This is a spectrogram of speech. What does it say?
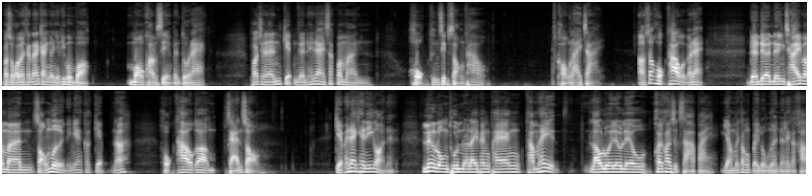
ประสบความสำเร็จทางด้านการเงินอย่างที่ผมบอก มองความเสี่ยงเป็นตัวแรก เพราะฉะนั้นเก็บเงินให้ได้สักประมาณ6ถึง12 เท่า ของรายจ่าย เอาสัก 6 เท่าก็ได้ เดือนเดือนหนึ่งใช้ประมาณ 20,000อย่างเงี้ยก็เก็บนะหกเท่าก็แสนสองเก็บให้ได้แค่นี้ก่อนนะเรื่องลงทุนอะไรแพงๆทำให้ เรารวยเร็วๆ ค่อยๆศึกษาไป ยังไม่ต้องไปลงเงินอะไรกับเขา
